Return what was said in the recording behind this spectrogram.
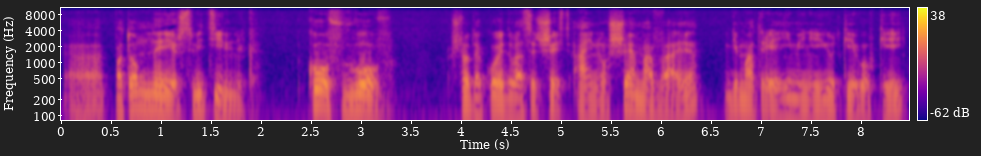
потом נר, светильник. כ"ו, что такое 26? היינו שם הוי', гематрия имени Юд-Кей-Вов-Кей.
